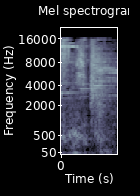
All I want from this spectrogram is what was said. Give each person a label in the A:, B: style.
A: you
